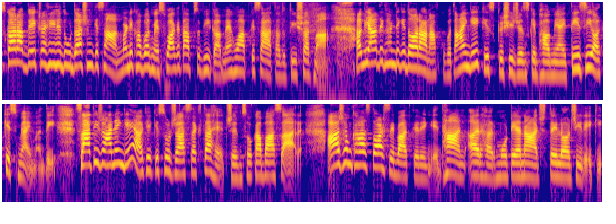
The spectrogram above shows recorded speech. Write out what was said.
नमस्कार, आप देख रहे हैं दूरदर्शन किसान। मंडी खबर में स्वागत आप सभी का। मैं हूँ आपके साथ अदिति शर्मा। अगले आधे घंटे के दौरान आपको बताएँगे किस कृषि जिन्स के भाव में आई तेज़ी और किसमें आई मंदी। साथ ही जानेंगे आगे किस ओर जा सकता है जिन्सों का बाज़ार। आज हम खास तौर से बात करेंगे धान, अरहर, मोटे अनाज, तिल और जीरे की।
